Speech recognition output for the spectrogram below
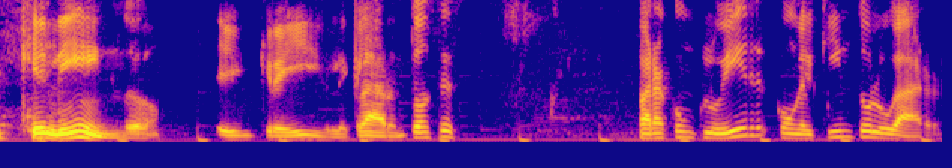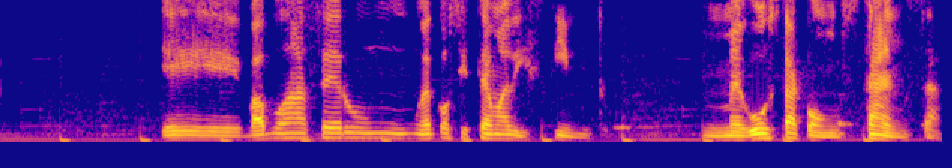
Qué lindo. Increíble, claro. Entonces, para concluir con el quinto lugar, eh, vamos a hacer un, ecosistema distinto. Me gusta Constanza,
